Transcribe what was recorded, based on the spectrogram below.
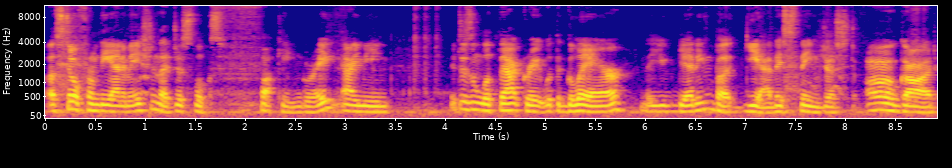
a still from the animation that just looks fucking great. I mean, it doesn't look that great with the glare that you're getting, but yeah, this thing just oh god.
